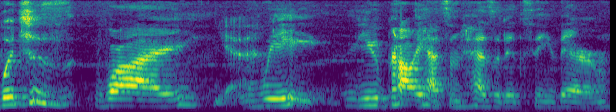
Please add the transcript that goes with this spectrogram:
which is why yeah. we you probably had some hesitancy there,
